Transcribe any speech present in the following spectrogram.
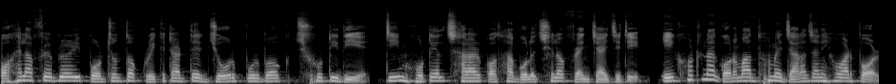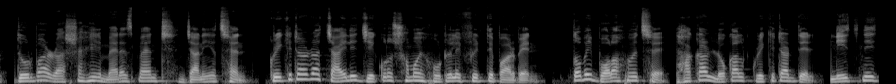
পহেলা ফেব্রুয়ারি পর্যন্ত ক্রিকেটারদের জোরপূর্বক ছুটি দিয়ে টিম হোটেল ছাড়ার কথা বলেছিল ফ্র্যাঞ্চাইজিটি। এই ঘটনা গণমাধ্যমে জানাজানি হওয়ার পর দুর্বার রাজশাহীর ম্যানেজমেন্ট জানিয়েছেন, ক্রিকেটাররা চাইলে যে কোনো সময় হোটেলে ফিরতে পারবেন। তবে বলা হয়েছে, ঢাকার লোকাল ক্রিকেটারদের নিজ নিজ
